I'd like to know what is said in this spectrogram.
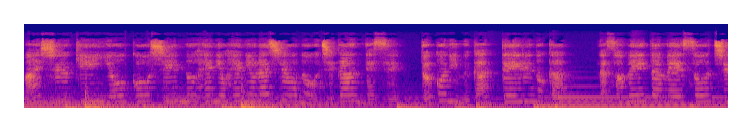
毎週金曜更新のヘニョヘニョラジオのお時間です。どこに向かっているのか謎めいた瞑想中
